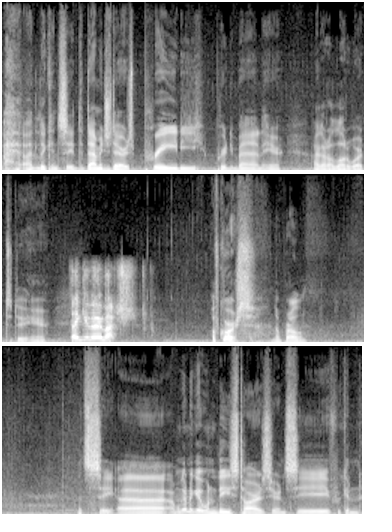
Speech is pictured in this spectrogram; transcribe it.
I, you can see, the damage there is pretty, pretty bad here. I got a lot of work to do here. Thank you very much. Of course. No problem. Let's see. Uh, I'm gonna get one of these tires here and see if we can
